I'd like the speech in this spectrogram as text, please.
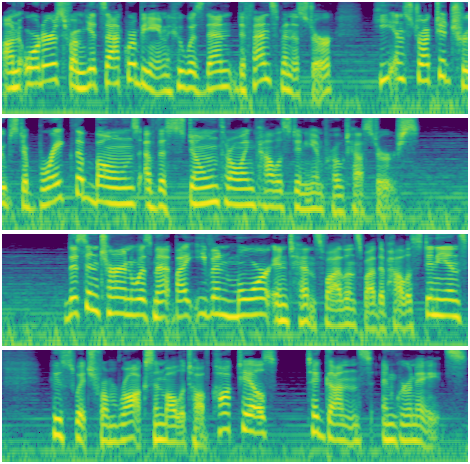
On orders from Yitzhak Rabin, who was then defense minister, he instructed troops to break the bones of the stone throwing Palestinian protesters. This in turn was met by even more intense violence by the Palestinians who switched from rocks and Molotov cocktails to guns and grenades.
